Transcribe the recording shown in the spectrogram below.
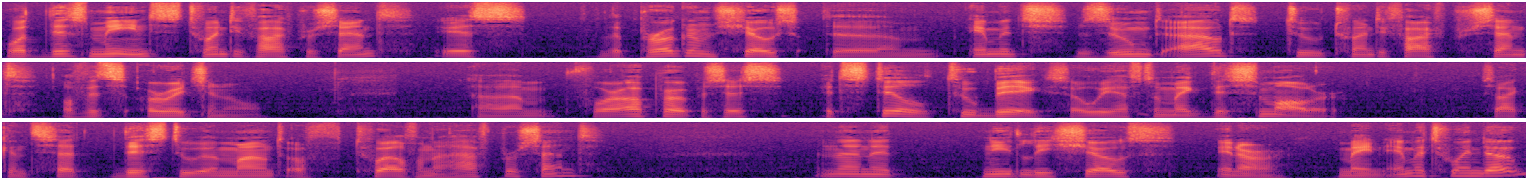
What this means, 25%, is the program shows the um, image zoomed out to 25% of its original um, for our purposes it's still too big so we have to make this smaller. So I can set this to a amount of 12.5% and then it neatly shows in our main image window.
